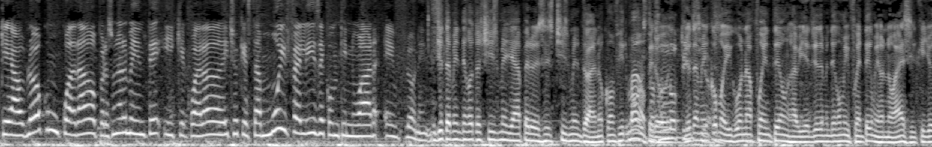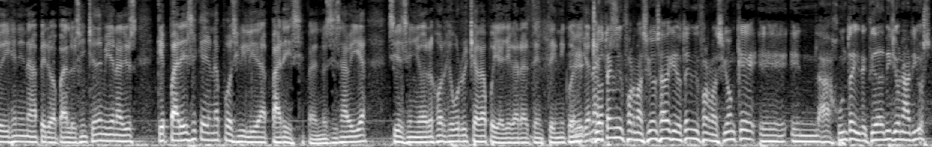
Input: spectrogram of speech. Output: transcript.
que habló con Cuadrado personalmente y que Cuadrado ha dicho que está muy feliz de continuar en Florencia. Yo también tengo otro chisme ya, pero ese es chisme todavía no confirmado. No, estas pero yo también, como digo una fuente, don Javier, yo también tengo mi fuente que me dijo, no va a decir que yo dije ni nada, pero para los hinchas de millonarios, que parece que hay una posibilidad, parece, para- no se sabía si el señor Jorge Burruchaga podía llegar al técnico de Eh, millonarios. yo tengo información, sabe que yo tengo información que eh, en la Junta Directiva de Millonarios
